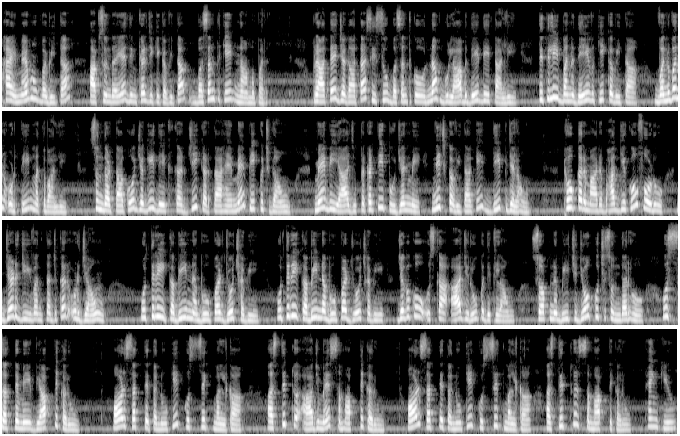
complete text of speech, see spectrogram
हाय, मैं हूँ बबीता। आप सुन रहे हैं दिनकर जी की कविता बसंत के नाम पर। प्रातः जगाता शिशु बसंत को, नव गुलाब दे दे ताली। तितली बन देव की कविता, वन वन उड़ती मतवाली। सुंदरता को जगी देखकर जी करता है, मैं भी कुछ गाऊं। मैं भी आज प्रकृति पूजन में निज कविता के दीप जलाऊं। ठोकर मार भाग्य को फोड़ू, जड़ जीवन तजकर उड़ जाऊँ। उतरी कभी न भू पर जो छवि उतरी कभी न भू पर जो छवि जग को उसका आज रूप दिखलाऊं। स्वप्न बीच जो कुछ सुंदर हो, उस सत्य में व्याप्त करूँ। और सत्य तनु के कुत्सिक मल का अस्तित्व आज मैं समाप्त करूँ। और सत्य तनु के कुत्सित मल का अस्तित्व समाप्त करूँ। Thank you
